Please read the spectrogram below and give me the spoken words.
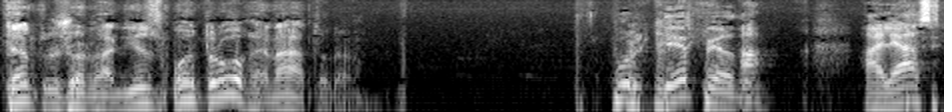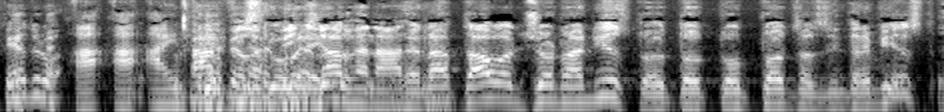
tanto o jornalismo quanto o Renato. Não. Por quê, Pedro? Ah, aliás, Pedro, a, a, a entrevista ah, do Renato, Renato, Renato aula de jornalista, eu tô, tô, todas as entrevistas.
